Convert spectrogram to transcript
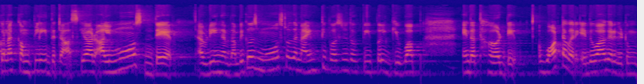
gonna complete the task you are almost there அப்படிங்கிறது தான். Because most of the ninety percent of people give up in the day whatever எதுவாக இருக்கட்டும்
